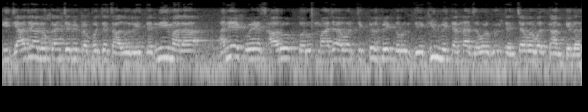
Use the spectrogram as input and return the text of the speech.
की ज्या ज्या लोकांचे मी प्रपंच चालवले त्यांनी मला अनेक वेळेस आरोप करून माझ्यावर चिक्कलपेक करून देखील मी त्यांना जवळ घेऊन त्यांच्याबरोबर काम केलं.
